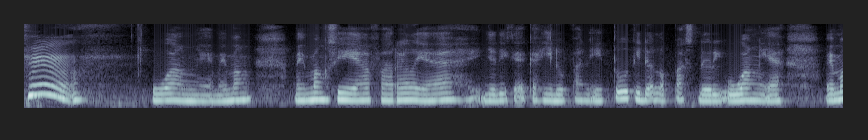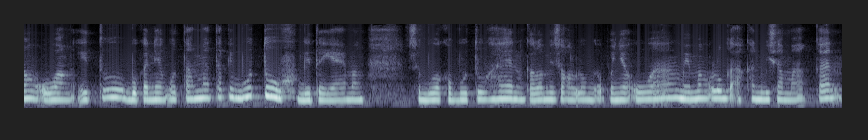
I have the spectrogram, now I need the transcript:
Hmm, uang ya. Memang memang sih ya Farel ya. Jadi kayak kehidupan itu tidak lepas dari uang ya. Memang uang itu bukan yang utama tapi butuh gitu ya. Emang sebuah kebutuhan. Kalau misalkan lu nggak punya uang memang lu nggak akan bisa makan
